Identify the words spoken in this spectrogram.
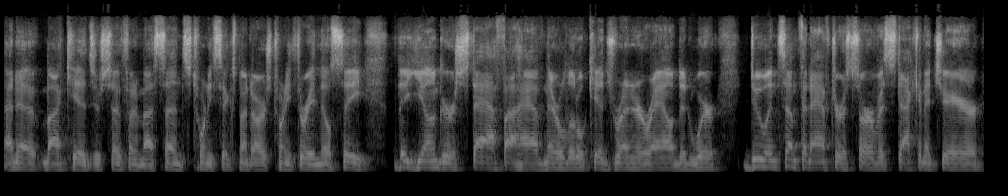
I know my kids are so funny. My son's 26, my daughter's 23, and they'll see the younger staff I have, and their little kids running around, and we're doing something after a service, stacking a chair,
